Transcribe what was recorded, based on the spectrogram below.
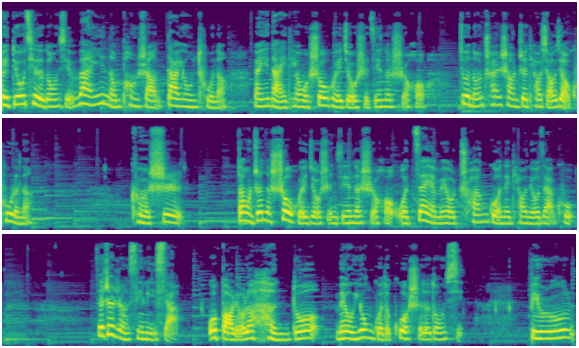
被丢弃的东西，万一能碰上大用途呢？万一哪一天我瘦回九十斤的时候，就能穿上这条小脚裤了呢？可是，当我真的瘦回九十斤的时候，我再也没有穿过那条牛仔裤。在这种心理下，我保留了很多没有用过的过时的东西，比如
